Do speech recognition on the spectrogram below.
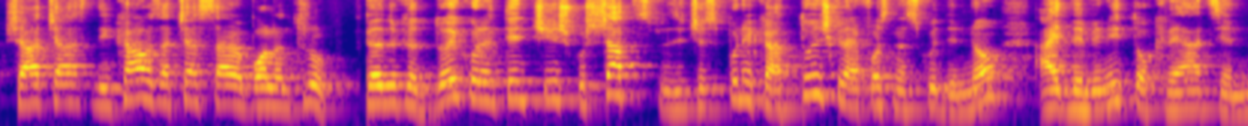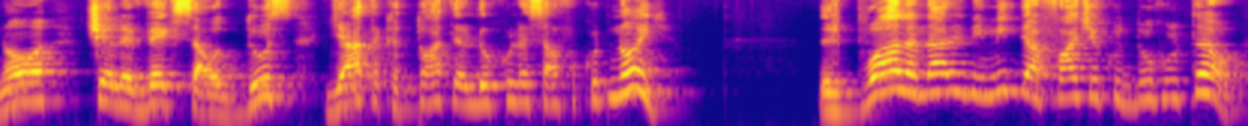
și aceast, din cauza aceasta ai o boală în trup. Pentru că 2 Corinteni 5 cu 17 spune că atunci când ai fost născut din nou, ai devenit o creație nouă, cele vechi s-au dus, iată că toate lucrurile s-au făcut noi. Deci boala nu are nimic de a face cu Duhul tău.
